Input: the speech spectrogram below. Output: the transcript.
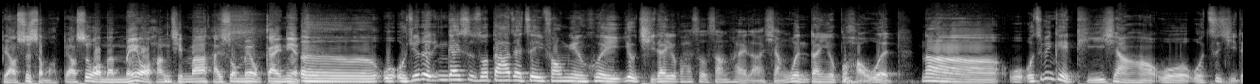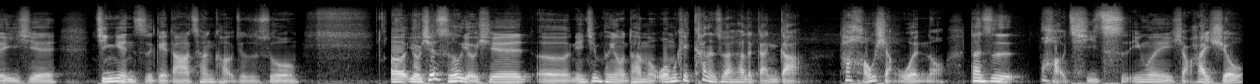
表示什么？表示我们没有行情吗？还说没有概念？呃，我我觉得应该是说，大家在这一方面会又期待又怕受伤害啦，想问但又不好问。那我我这边可以提一下哈。我我自己的一些经验值给大家参考，就是说，呃，有些时候有一些呃年轻朋友他们，我们可以看得出来他的尴尬，他好想问哦，但是不好启齿，因为小害羞。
